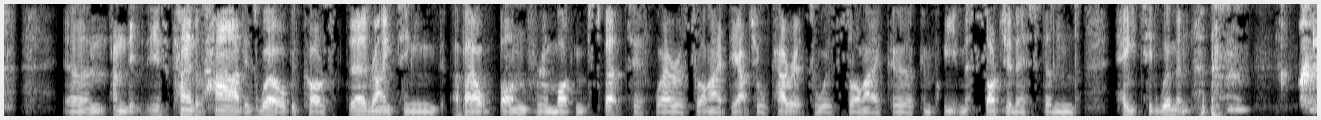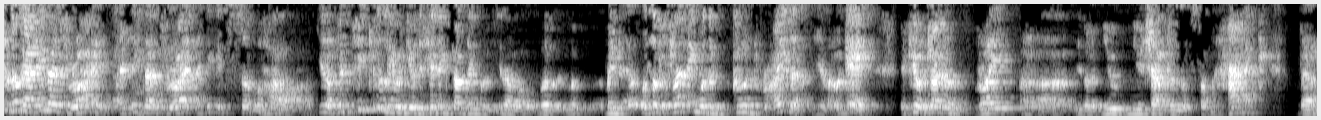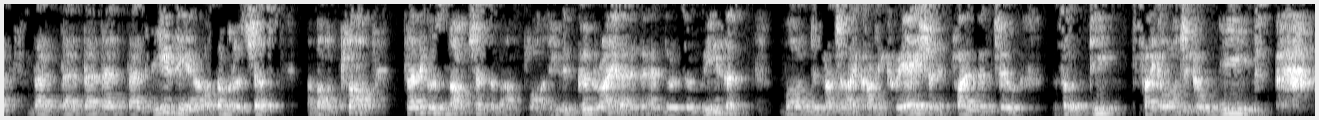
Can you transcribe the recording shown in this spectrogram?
Um, and it, it's kind of hard as well because they're writing about Bond from a modern perspective, whereas so like the actual character was so like a complete misogynist and hated women. I, look, I think that's right. I think that's right. I think it's so hard, you know, particularly when you're hitting something with, you know, I mean, also Fleming was a good writer, you know. Again, if you're trying to write, uh, you know, new new chapters of some hack, that's that that that, that that's easier, or someone who's just about plot. Fleming was not just about plot. He's a good writer, and, and there's a reason Bond is such an iconic creation. It plugs into sort of deep psychological need,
